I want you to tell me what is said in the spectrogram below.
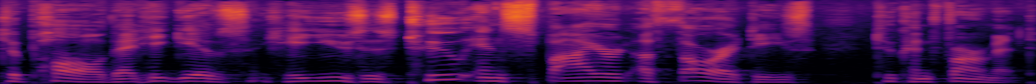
to Paul that he gives he uses two inspired authorities to confirm it.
